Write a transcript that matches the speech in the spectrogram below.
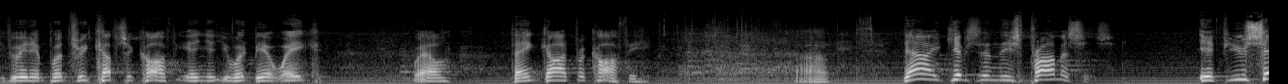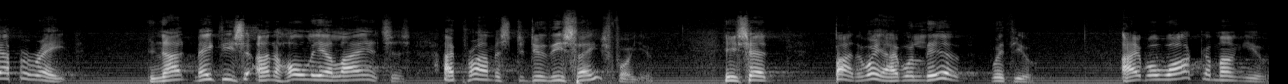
if we didn't put three cups of coffee in you, you wouldn't be awake? Well, thank God for coffee. Uh, now he gives them these promises. If you separate, and not make these unholy alliances, I promise to do these things for you. He said, By the way, I will live with you, I will walk among you.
